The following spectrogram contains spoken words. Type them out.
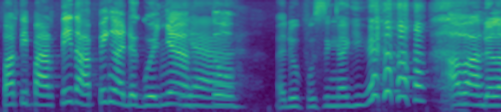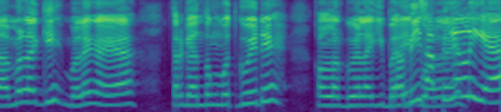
Party-party tapi nggak ada guenya. Iya. Tuh. aduh pusing lagi Apa? udah lama lagi boleh nggak ya tergantung mood gue deh kalau gue lagi Gak baik bisa boleh. pilih ya,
